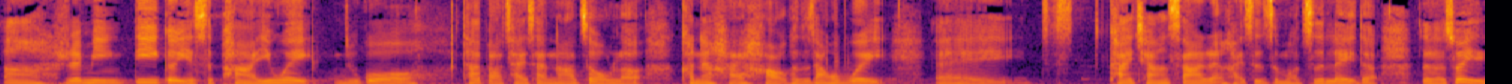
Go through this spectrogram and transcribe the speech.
啊，人民第一个也是怕，因为如果他把财产拿走了，可能还好，可是他会不会呃开枪杀人还是怎么之类的？呃，所以。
